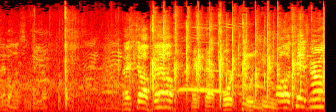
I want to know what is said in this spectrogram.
They don't listen, Gino. Nice job, Belle. Make that 14. Oh, let's hit, girls.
